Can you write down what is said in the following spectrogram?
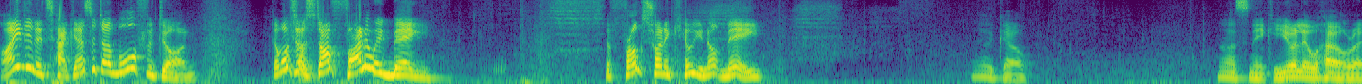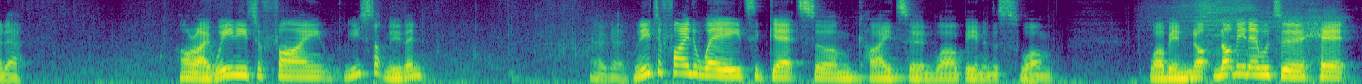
I didn't attack you. That's a Dimorphodon. Dimorphodon, stop following me! The frog's trying to kill you, not me. There we go. Oh, Sneaky, you're a little hurt already. Alright, we need to find... Will you stop moving? There we go. We need to find a way to get some chitin while being in the swamp. While being not not being able to hit...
